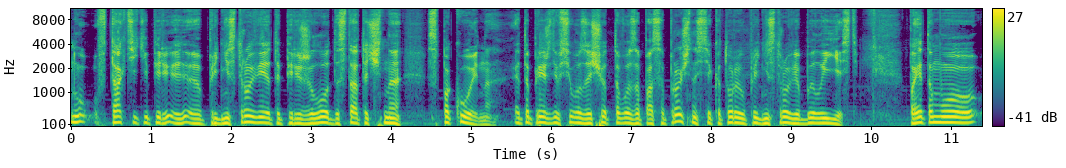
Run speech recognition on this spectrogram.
Ну, в тактике э, Приднестровья это пережило достаточно спокойно. Это прежде всего за счет того запаса прочности, который у Приднестровья был и есть. Поэтому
